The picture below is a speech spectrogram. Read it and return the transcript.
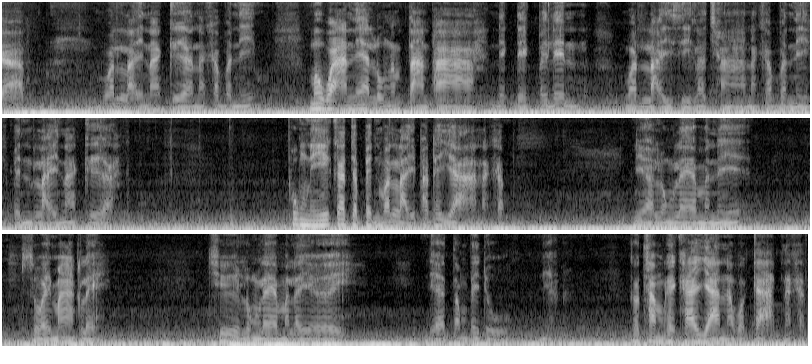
กาศวันไหลนาเกลือนะครับ วันนี้เมื่อวานเนี่ยลงน้ำตาลพาเด็กๆไปเล่นวันไหลศรีราชานะครับ วันนี้เป็นไหลนาเกลือ พรุ่งนี้ก็จะเป็นวันไหลพัทยานะครับ เนี่ยโรงแรมอันนี้สวยมากเลย ชื่อโรงแรมอะไรเอ่ย เดี๋ยวต้องไปดู เนี่ยก็ทำคล้ายๆ ยานอวกาศนะครับ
